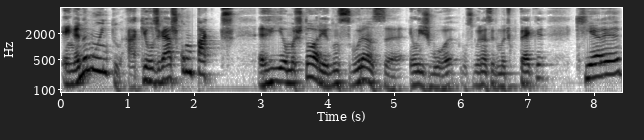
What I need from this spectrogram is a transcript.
Engana muito. Há aqueles gajos compactos. Havia uma história de um segurança em Lisboa, um segurança de uma discoteca, que era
